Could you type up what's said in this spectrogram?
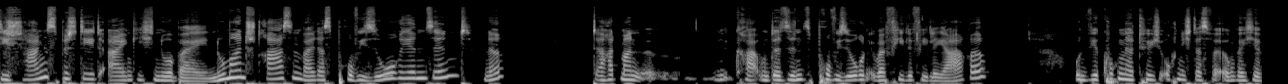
Die Chance besteht eigentlich nur bei Nummernstraßen, weil das Provisorien sind. Ne? Da hat man, äh, und da sind Provisorien über viele, viele Jahre. Und wir gucken natürlich auch nicht, dass wir irgendwelche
